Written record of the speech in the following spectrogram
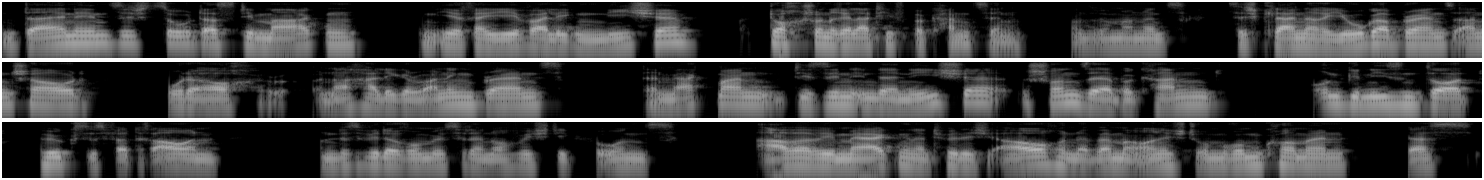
in deiner Hinsicht so, dass die Marken in ihrer jeweiligen Nische doch schon relativ bekannt sind. Also wenn man jetzt sich kleinere Yoga-Brands anschaut oder auch nachhaltige Running-Brands, dann merkt man, die sind in der Nische schon sehr bekannt und genießen dort höchstes Vertrauen. Und das wiederum ist dann auch wichtig für uns. Aber wir merken natürlich auch, und da werden wir auch nicht drum rumkommen, dass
